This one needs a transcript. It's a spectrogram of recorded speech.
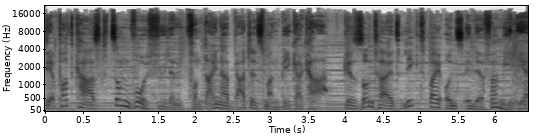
der Podcast zum Wohlfühlen von deiner Bertelsmann BKK. Gesundheit liegt bei uns in der Familie.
